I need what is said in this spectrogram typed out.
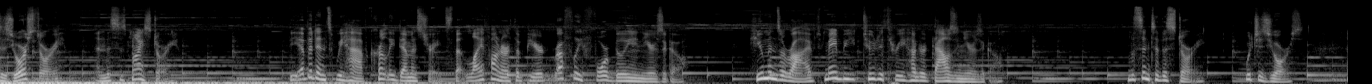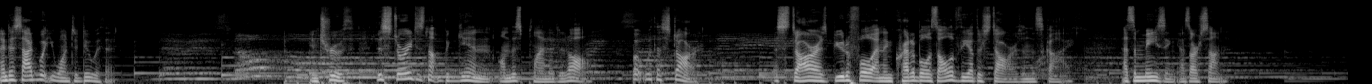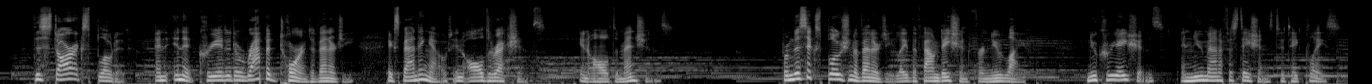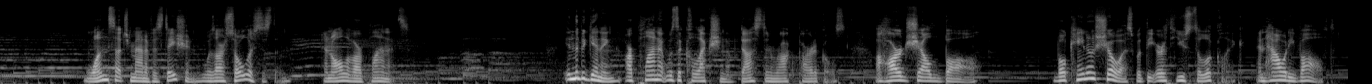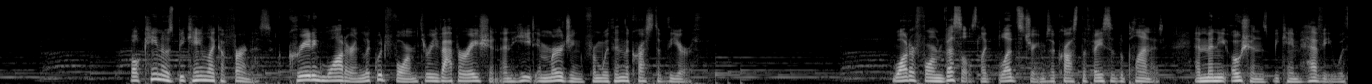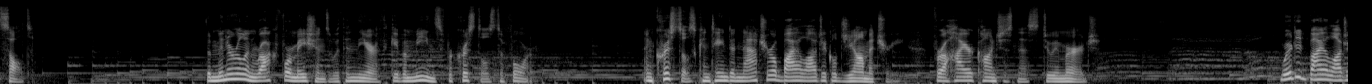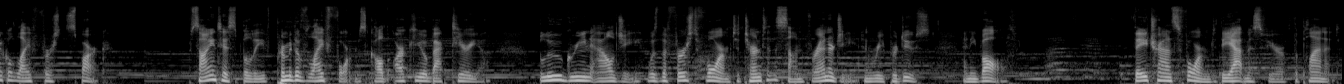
This is your story, and this is my story. The evidence we have currently demonstrates that life on Earth appeared roughly 4 billion years ago. Humans arrived maybe two to 300,000 years ago. Listen to the story, which is yours, and decide what you want to do with it. In truth, this story does not begin on this planet at all, but with a star. A star as beautiful and incredible as all of the other stars in the sky, as amazing as our sun. This star exploded, and in it created a rapid torrent of energy, expanding out in all directions, in all dimensions. From this explosion of energy laid the foundation for new life, new creations, and new manifestations to take place. One such manifestation was our solar system and all of our planets. In the beginning, our planet was a collection of dust and rock particles, a hard-shelled ball. Volcanoes show us what the earth used to look like and how it evolved. Volcanoes became like a furnace, creating water in liquid form through evaporation and heat emerging from within the crust of the earth. Water formed vessels like bloodstreams across the face of the planet, and many oceans became heavy with salt. The mineral and rock formations within the earth gave a means for crystals to form. And crystals contained a natural biological geometry for a higher consciousness to emerge. Where did biological life first spark? Scientists believe primitive life forms called archaeobacteria, blue-green algae was the first form to turn to the sun for energy and reproduce and evolve. They transformed the atmosphere of the planet.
